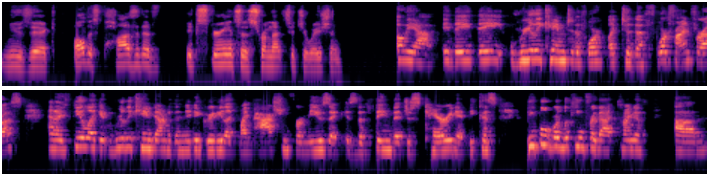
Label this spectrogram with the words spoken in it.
music all this positive experiences from that situation Oh yeah, it, they they really came to the fore like to the forefront for us, and I feel like it really came down to the nitty gritty. Like my passion for music is the thing that just carried it because people were looking for that kind of um,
